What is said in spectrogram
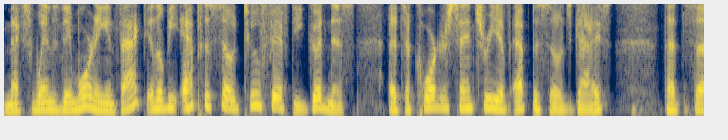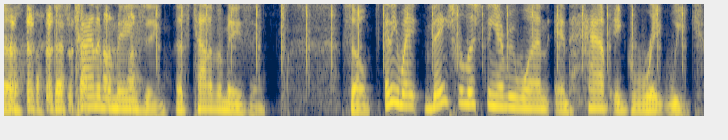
next Wednesday morning. In fact, it'll be episode 250. Goodness, it's a quarter century of episodes, guys. That's uh, that's kind of amazing. That's kind of amazing. So, anyway, thanks for listening, everyone, and have a great week.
